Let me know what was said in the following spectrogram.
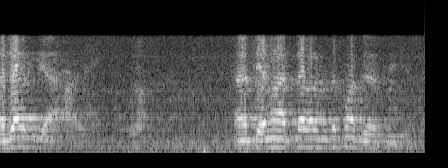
હજાર રૂપિયા તેમાં આટલા વાર મતલબ પાંચ હજાર થઈ ગયા.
